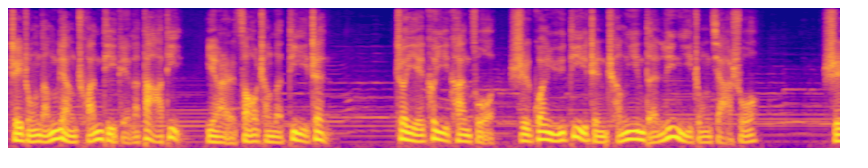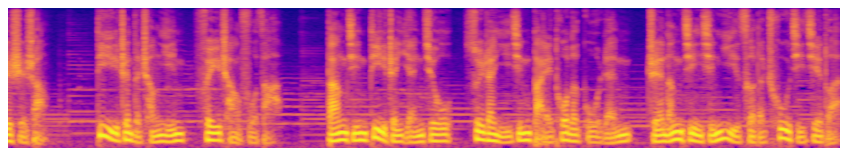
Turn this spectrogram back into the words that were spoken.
这种能量传递给了大地，因而造成了地震。这也可以看作是关于地震成因的另一种假说。事实上，地震的成因非常复杂。当今地震研究虽然已经摆脱了古人只能进行臆测的初级阶段，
